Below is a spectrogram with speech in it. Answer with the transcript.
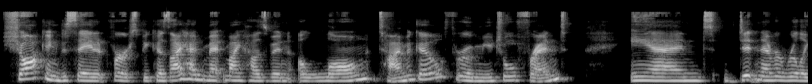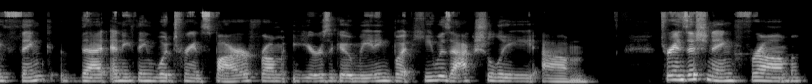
Shocking to say it at first because I had met my husband a long time ago through a mutual friend and didn't ever really think that anything would transpire from years ago meeting but he was actually um, transitioning from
